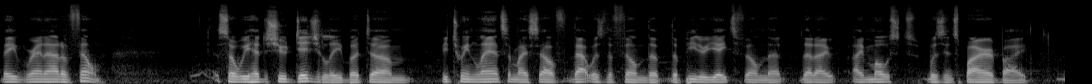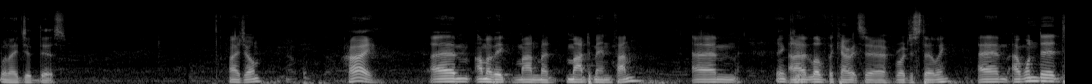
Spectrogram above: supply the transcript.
they ran out of film, so we had to shoot digitally. But um, between Lance and myself, that was the film, the the Peter Yates film that that I I most was inspired by when I did this. Hi, John. Hi. Um, I'm a big Mad, Mad, Mad Men fan. Um, Thank and I love the character Roger Sterling. Um, I wondered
